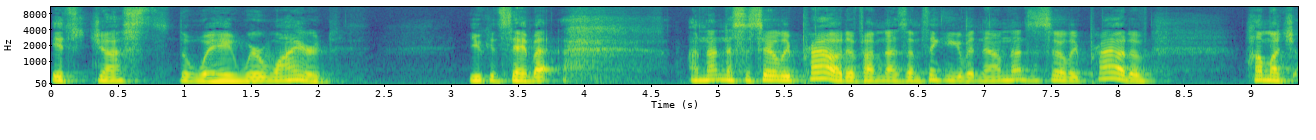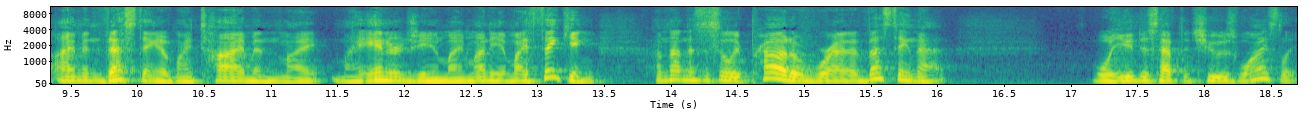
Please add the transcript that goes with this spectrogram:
It's just the way we're wired. You could say, but I'm not necessarily proud of, as I'm thinking of it now, I'm not necessarily proud of how much I'm investing of my time and my, my energy and my money and my thinking. I'm not necessarily proud of where I'm investing that. Well, you just have to choose wisely.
